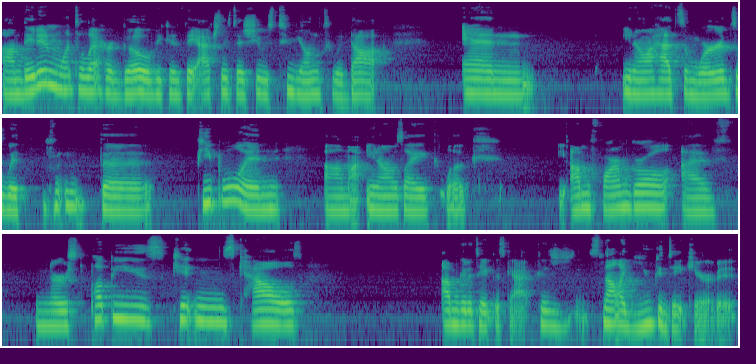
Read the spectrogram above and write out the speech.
um, they didn't want to let her go because they actually said she was too young to adopt. And, you know, I had some words with the people, and, um, you know, I was like, look, I'm a farm girl. I've nursed puppies, kittens, cows I'm gonna take this cat because it's not like you can take care of it.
